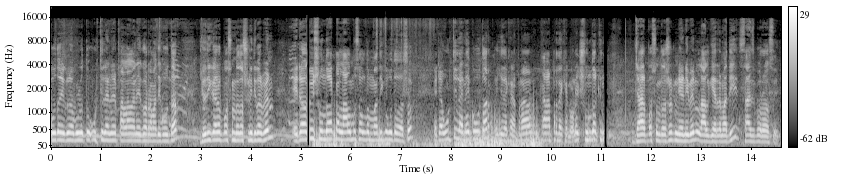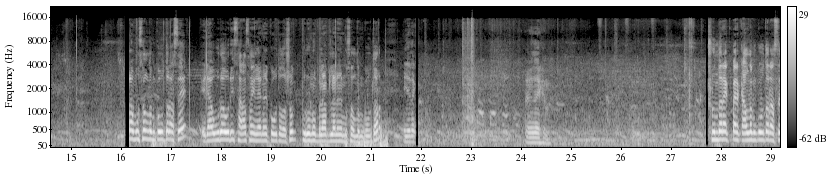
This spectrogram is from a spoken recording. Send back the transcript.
কৌতার এগুলো মূলত উঠতি লাইনের, পালা লাইনের গড়া মাদি কৌতার যদি কারও পছন্দ দর্শক, নিতে পারবেন। এটা খুবই সুন্দর একটা লাল মুসলদম মাদি কৌতার দর্শক। এটা উঠতি লাইনের কৌতার এই যে দেখেন, আপনার কালারটা দেখেন, অনেক সুন্দর কিন্তু। যার পছন্দ, দর্শক, নিয়ে নেবেন লাল গিয়ারের মাদি সাইজ বড় আছে। মুসলদম কৌতার আছে। এটা উড়া উড়াউড়ি সারাসারি লাইনের কৌতার দর্শক। পুরনো ব্লাড লাইনের মুসলদম কৌতার এই যে দেখেন। এই দেখেন। সুন্দর এক প্যার কালদম কৌতার আছে,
